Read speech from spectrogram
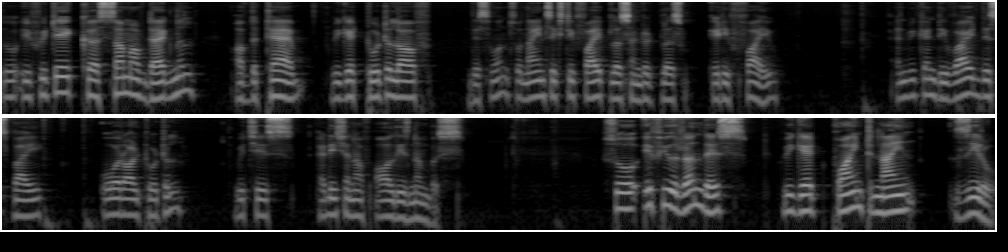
So if we take uh, sum of diagonal of the tab, we get total of this one. So 965 plus 100 plus 85. And we can divide this by overall total, which is addition of all these numbers. So if you run this, we get 0.90.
